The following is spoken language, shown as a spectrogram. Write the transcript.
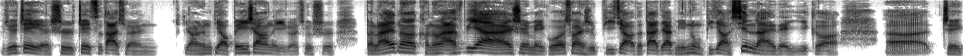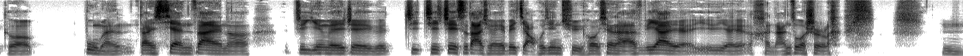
我觉得这也是这次大选。让人比较悲伤的一个，就是本来呢，可能 FBI 还是美国算是比较的大家民众比较信赖的一个呃这个部门，但是现在呢，就因为这个这这这次大选也被搅和进去以后，现在 FBI 也也很难做事了。嗯，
